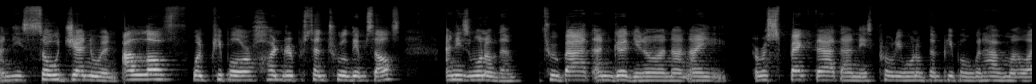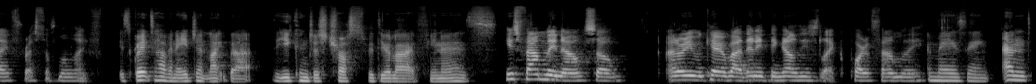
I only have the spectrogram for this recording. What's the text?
and he's so genuine. I love when people are hundred percent true to themselves, and he's one of them, through bad and good, you know. And, and I respect that, and he's probably one of them people I'm gonna have in my life, rest of my life. It's great to have an agent like that that you can just trust with your life, you know? It's He's family now, so I don't even care about anything else. He's like part of family. amazing. And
